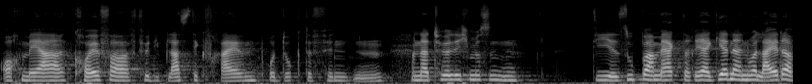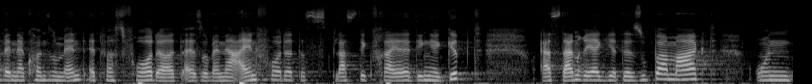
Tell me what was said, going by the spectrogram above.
auch mehr Käufer für die plastikfreien Produkte finden. Und natürlich müssen die Supermärkte reagieren ja nur leider, wenn der Konsument etwas fordert. Also wenn er einfordert, dass es plastikfreie Dinge gibt, erst dann reagiert der Supermarkt. Und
